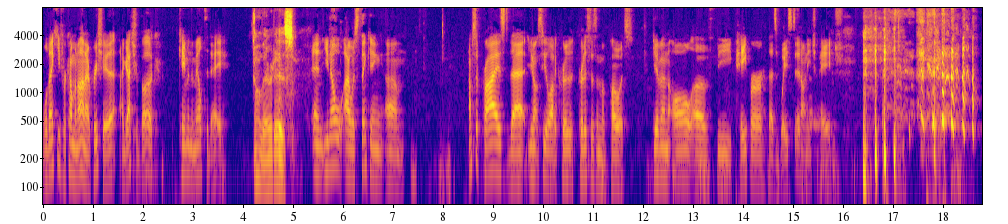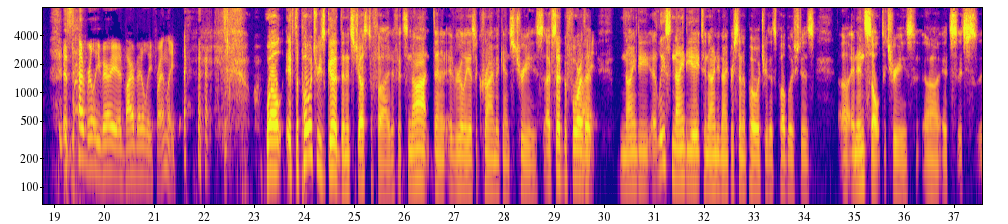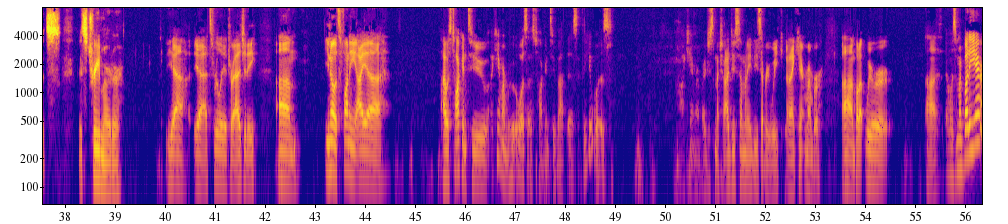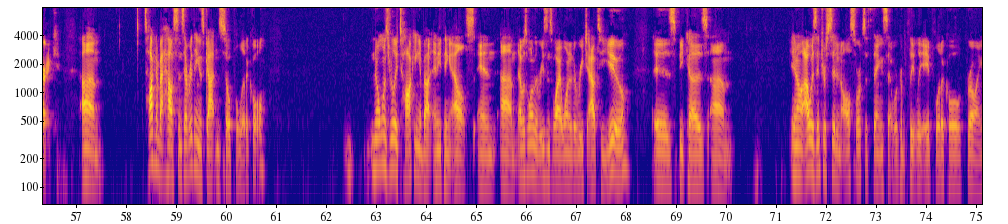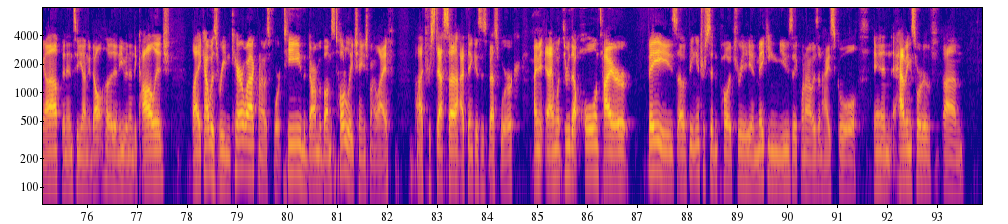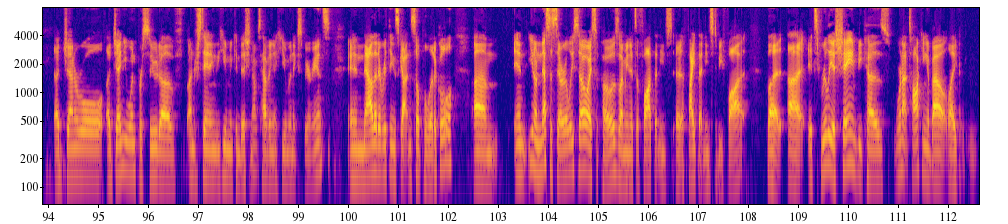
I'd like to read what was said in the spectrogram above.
well, thank you for coming on. I appreciate it. I got your book. Came in the mail today. Oh, there it is. And you know, I was thinking, um, I'm surprised that you don't see a lot of crit- criticism of poets, given all of the paper that's wasted on each page. it's not really very environmentally friendly. well, if the poetry's good, then it's justified. If it's not, then it, it really is a crime against trees. I've said before right. that 90, at least 98 to 99% of poetry that's published is uh, an insult to trees. Uh, it's, it's, it's, it's tree murder. Yeah. Yeah. It's really a tragedy. Um, you know, it's funny. I, uh, I was talking to I can't remember who it was I was talking to about this. I think it was oh, I can't remember. I just mentioned I do so many of these every week and I can't remember. Um, but we were uh, it was my buddy Eric um, talking about how since everything has gotten so political, no one's really talking about anything else, and um, that was one of the reasons why I wanted to reach out to you, is because um, you know, I was interested in all sorts of things that were completely apolitical growing up and into young adulthood and even into college. Like I was reading Kerouac when I was 14. The Dharma Bums totally changed my life. Uh, Tristessa, I think, is his best work. I mean, I went through that whole entire phase of being interested in poetry and making music when I was in high school and having sort of um, a general a genuine pursuit of understanding the human condition i was having a human experience and now that everything's gotten so political um, and you know necessarily so i suppose i mean it's a fight that needs a fight that needs to be fought but uh, it's really a shame because we're not talking about like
